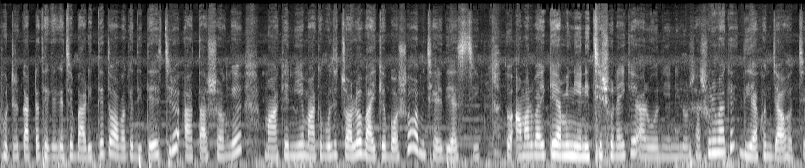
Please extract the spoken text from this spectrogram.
ভোটের কার্ডটা থেকে গেছে বাড়িতে তো আমাকে দিতে এসছিল আর তার সঙ্গে মাকে নিয়ে মাকে বলছে চলো বাইকে বসো আমি ছেড়ে দিয়ে আসছি। তো আমার বাইকে আমি নিয়ে নিচ্ছি সোনাইকে আর ও নিয়ে নিল শাশুড়ি মাকে দিয়ে এখন যাওয়া হচ্ছে।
